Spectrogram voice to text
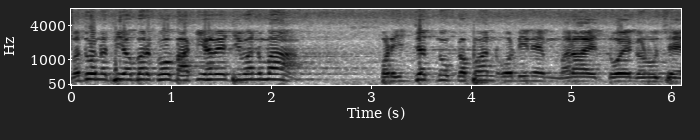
વધુ નથી અબરખો બાકી હવે જીવનમાં. પણ ઇજ્જતનું કફન ઓડીને મરાય તોય ઘણું છે.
